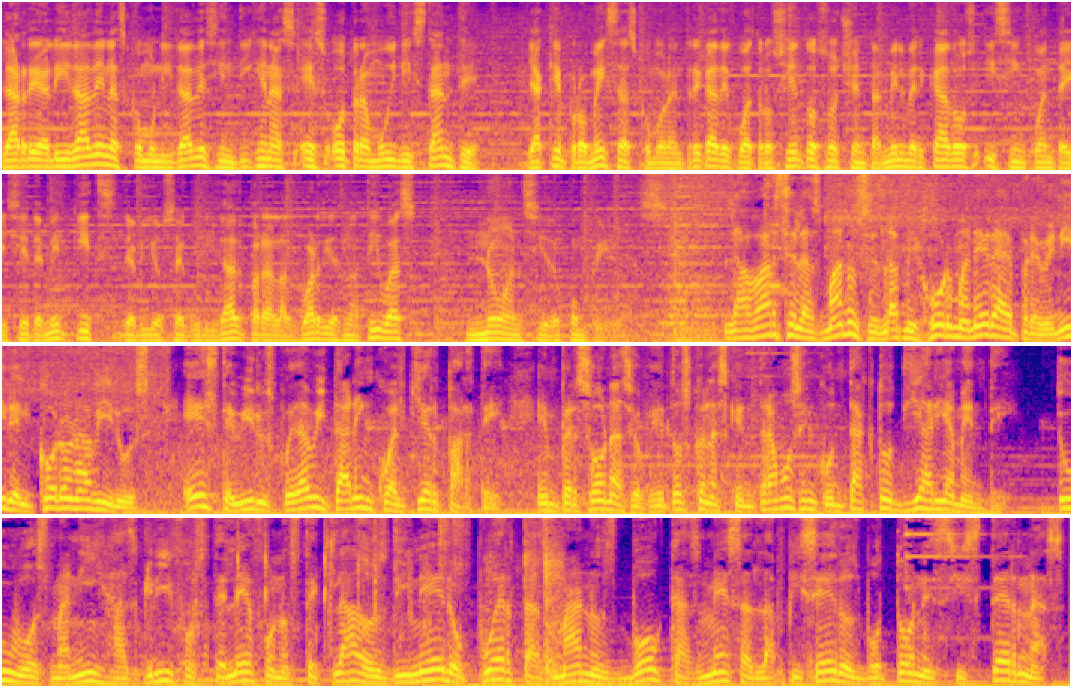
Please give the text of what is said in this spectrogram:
la realidad en las comunidades indígenas es otra muy distante, ya que promesas como la entrega de 480 mil mercados y 57 mil kits de bioseguridad para las guardias nativas no han sido cumplidas. Lavarse las manos es la mejor manera de prevenir el coronavirus. Este virus puede habitar en cualquier parte, en personas y objetos con las que entramos en contacto diariamente. Tubos, manijas, grifos, teléfonos, teclados, dinero, puertas, manos, bocas, mesas, lapiceros, botones, cisternas.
